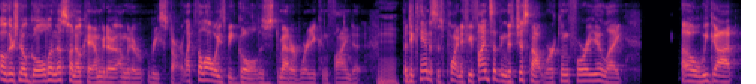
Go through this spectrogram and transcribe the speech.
"Oh, there's no gold in this one. Okay, I'm gonna I'm gonna restart." Like there'll always be gold. It's just a matter of where you can find it. Mm. But to Candace's point, if you find something that's just not working for you, like, "Oh, we got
